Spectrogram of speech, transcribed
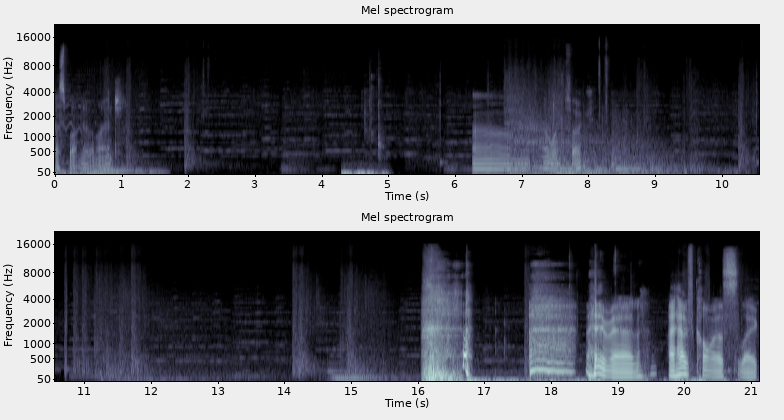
Best spot, never mind. Um, oh what the fuck. hey man, I have commerce like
